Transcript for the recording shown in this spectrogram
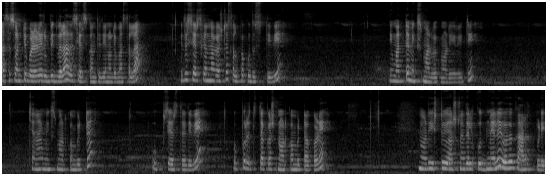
ಹಸು ಸೊಂಟಿ ಬೆಳ್ಳುಳ್ಳಿ ರುಬ್ಬಿದ್ವಲ್ಲ, ಅದು ಸೇರಿಸ್ಕೊತಿದ್ದೀವಿ ನೋಡಿ ಮಸಾಲ. ಇದು ಸೇರಿಸ್ಕೊಂಡ್ಮ್ಯಾಗ ಅಷ್ಟೇ ಸ್ವಲ್ಪ ಕುದಿಸ್ತೀವಿ. ಈಗ ಮತ್ತೆ ಮಿಕ್ಸ್ ಮಾಡಬೇಕು ನೋಡಿ ಈ ರೀತಿ. ಚೆನ್ನಾಗಿ ಮಿಕ್ಸ್ ಮಾಡ್ಕೊಂಬಿಟ್ಟು ಉಪ್ಪು ಸೇರಿಸ್ತಾ ಇದ್ದೀವಿ ಉಪ್ಪು ರುಚಿ ತಕ್ಕಷ್ಟು ನೋಡ್ಕೊಂಬಿಟ್ಟು ಹಾಕ್ಕೊಳ್ಳಿ ನೋಡಿ ಇಷ್ಟು ಅಷ್ಟನದಲ್ಲಿ ಕುದ್ಮೇಲೆ ಇವಾಗ ಖಾರದ ಪುಡಿ.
